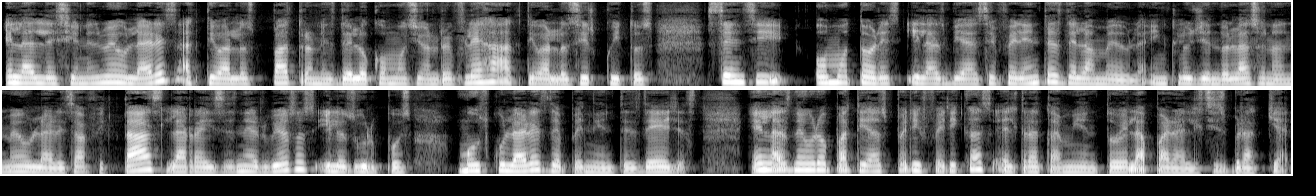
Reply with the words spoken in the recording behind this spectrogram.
En las lesiones medulares, activar los patrones de locomoción refleja, activar los circuitos sensi o motores y las vías eferentes de la médula, incluyendo las zonas medulares afectadas, las raíces nerviosas y los grupos musculares dependientes de ellas. En las neuropatías periféricas, el tratamiento de la parálisis braquial.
